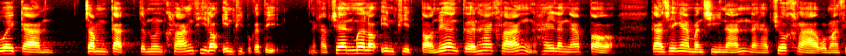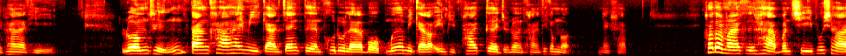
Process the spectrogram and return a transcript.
ด้วยการจำกัดจำนวนครั้งที่ล็อกอินผิดปกตินะครับ เช่น เมื่อล็อกอินผิดต่อเนื่องเกิน 5 ครั้ง ให้ระงงับต่อ การใช้งานบัญชีนั้นนะครับ ชั่วคราวประมาณ 15 นาที รวมถึงตั้งค่าให้มีการแจ้งเตือนผู้ดูแลระบบ เมื่อมีการล็อกอินผิดพลาดเกินจำนวนครั้งที่กำหนดนะครับ ข้อต่อมาคือหากบัญชีผู้ใช้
